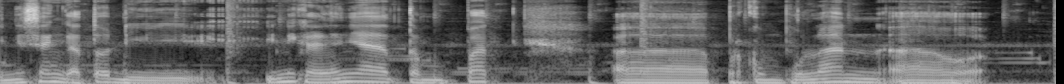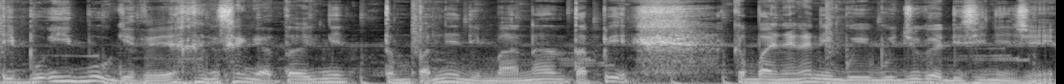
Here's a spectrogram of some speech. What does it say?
ini. Saya nggak tahu di ini kayaknya tempat uh, perkumpulan uh, ibu-ibu gitu ya. Saya nggak tahu ini tempatnya di mana tapi kebanyakan ibu-ibu juga di sini sih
